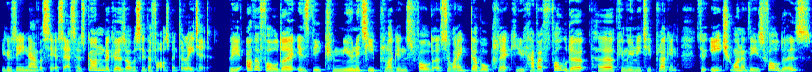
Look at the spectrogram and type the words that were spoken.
You can see now the CSS has gone because obviously the file's been deleted. The other folder is the community plugins folder. So when I double click, you have a folder per community plugin. So each one of these folders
